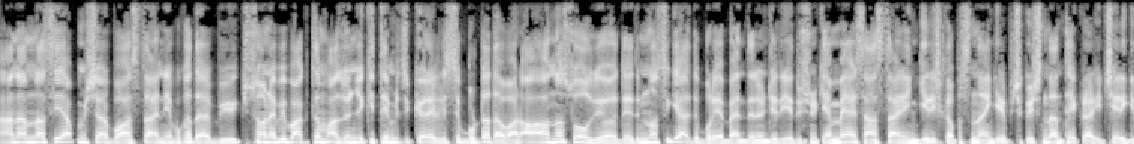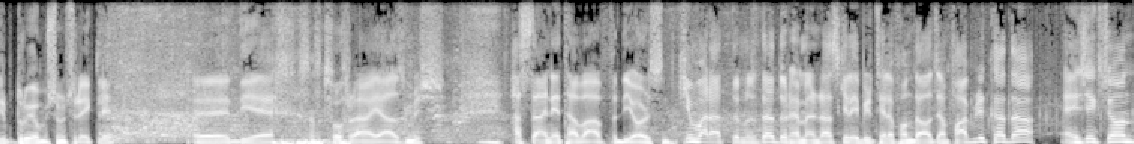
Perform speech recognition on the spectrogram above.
anam nasıl yapmışlar bu hastaneyi bu kadar büyük. Sonra bir baktım az önceki temizlik görevlisi burada da var. Aa nasıl oluyor dedim nasıl geldi buraya benden önce diye düşünürken meğerse hastanenin giriş kapısından girip çıkışından tekrar içeri girip duruyormuşum sürekli. Ee, diye Tuğra yazmış. Hastane tavafı diyorsun. Kim var attığımızda dur hemen rastgele bir telefonda alacağım. Fabrikada enjeksiyon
